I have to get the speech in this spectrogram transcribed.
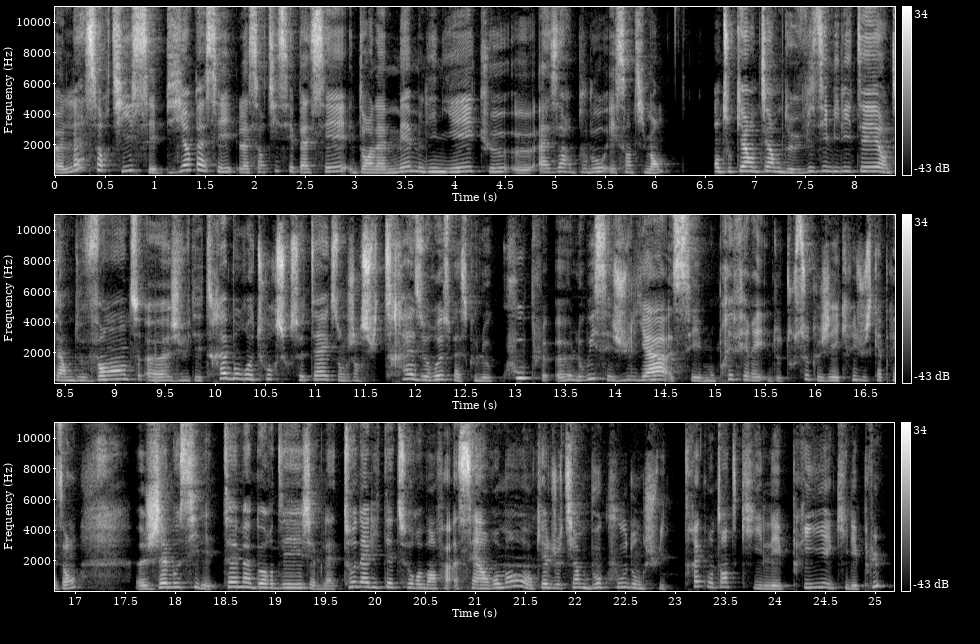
Euh, la sortie s'est bien passée. La sortie s'est passée dans la même lignée que euh, Hasard, Boulot et Sentiment. En tout cas, en termes de visibilité, en termes de vente, euh, j'ai eu des très bons retours sur ce texte, donc j'en suis très heureuse parce que le couple Louis et Julia, c'est mon préféré de tous ceux que j'ai écrits jusqu'à présent. J'aime aussi les thèmes abordés, j'aime la tonalité de ce roman. Enfin, c'est un roman auquel je tiens beaucoup, donc je suis très contente qu'il ait pris et qu'il ait plu.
